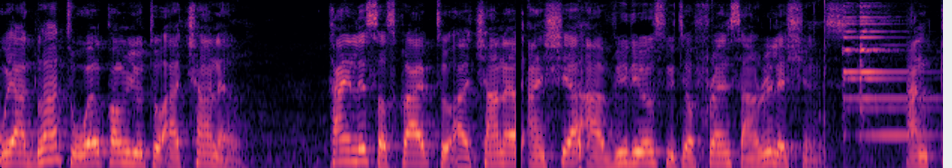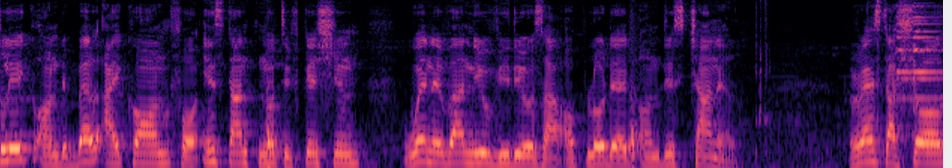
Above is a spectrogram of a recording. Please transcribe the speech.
We are glad to welcome you to our channel. Kindly subscribe to our channel and share our videos with your friends and relations. And click on the bell icon for instant notification whenever new videos are uploaded on this channel. Rest assured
